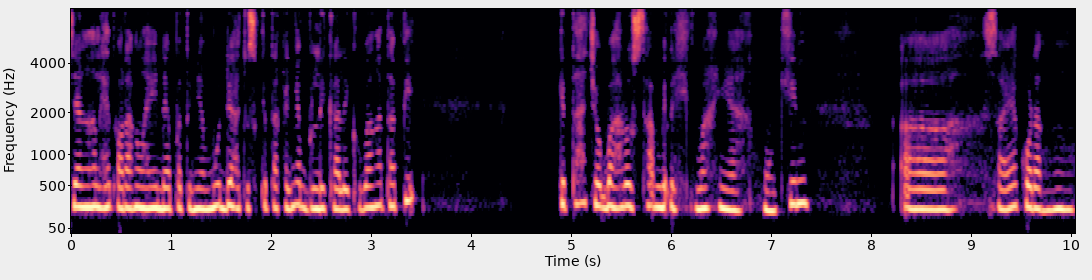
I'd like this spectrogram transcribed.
jangan lihat orang lain dapetinnya mudah terus kita kayaknya beli kaliku banget. Tapi kita coba harus ambil hikmahnya. Mungkin uh, saya kurang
